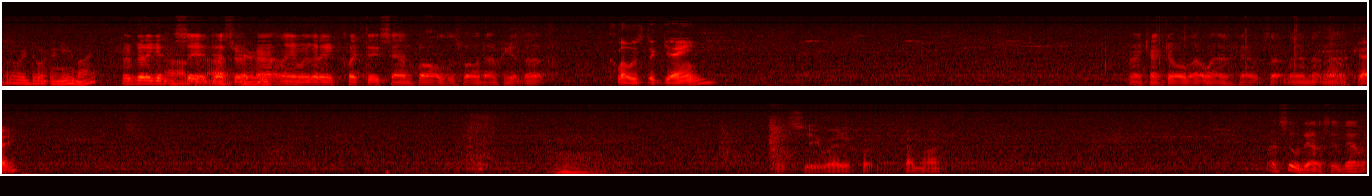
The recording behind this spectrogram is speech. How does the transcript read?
What are we doing in here, mate? We've got to get to Oh, see it oh, Dessa there it is. apparently, and we've got to collect these sound files as well. Don't forget that. Close the game. I can't go all that way. Okay, it's that man, that man. Okay. See where to put it. Come on. It's still downstairs, damn it.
